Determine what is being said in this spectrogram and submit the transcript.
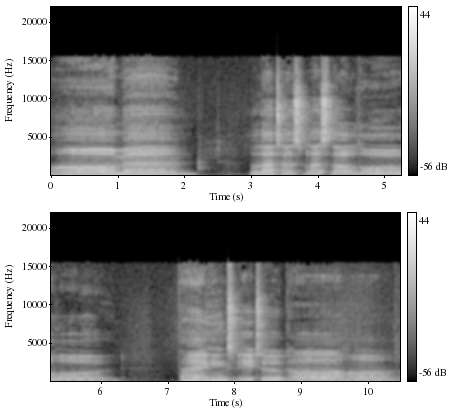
Amen. Let us bless the Lord. Thanks be to God.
